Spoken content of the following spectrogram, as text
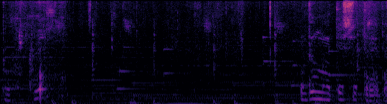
пухкий. Думаю, те, що треба.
